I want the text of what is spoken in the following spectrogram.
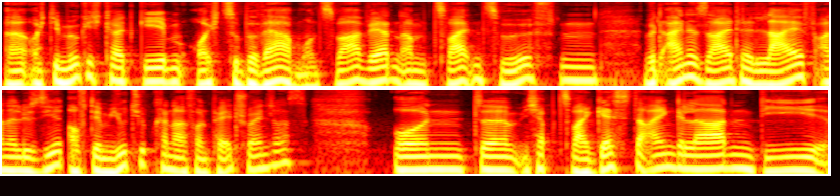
äh, euch die Möglichkeit geben, euch zu bewerben. Und zwar werden am 2.12. wird eine Seite live analysiert auf dem YouTube-Kanal von PageRangers. Und äh, ich habe zwei Gäste eingeladen, die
